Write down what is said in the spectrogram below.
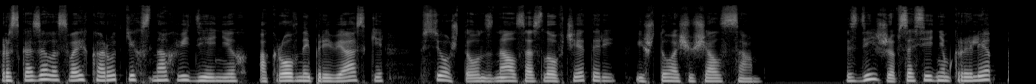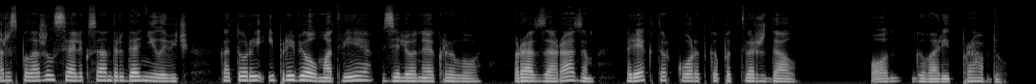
Рассказал о своих коротких снах-видениях, о кровной привязке — все, что он знал со слов Четери и что ощущал сам. Здесь же, в соседнем крыле, расположился Александр Данилович, который и привел Матвея в зеленое крыло. Раз за разом ректор коротко подтверждал. Он говорит правду.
